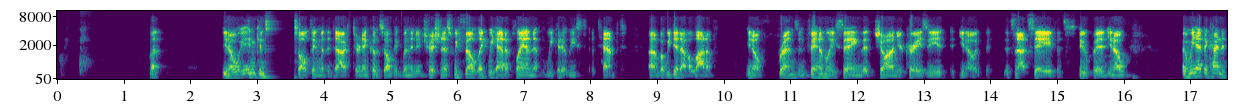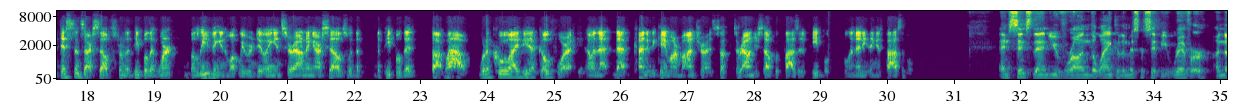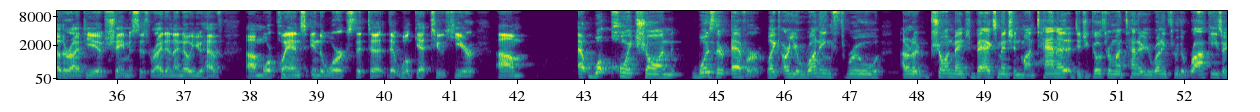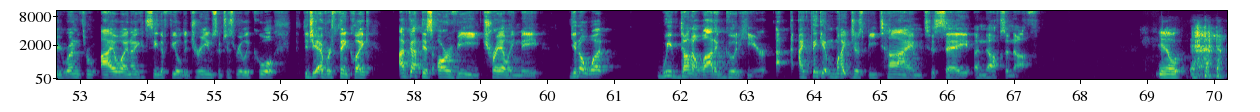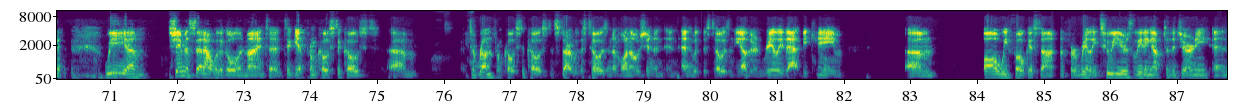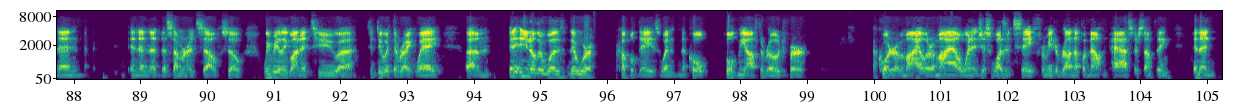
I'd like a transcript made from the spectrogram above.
you know in consulting with the doctor and in consulting with the nutritionist we felt like we had a plan that we could at least attempt um, but we did have a lot of you know friends and family saying that Sean, you're crazy. It, you know, it, it's not safe. It's stupid. You know, and we had to kind of distance ourselves from the people that weren't believing in what we were doing and surrounding ourselves with the, the people that thought, wow, what a cool idea. Go for it. You know, and that, that kind of became our mantra is surround yourself with positive people and anything is possible. And since then, you've run the length of the Mississippi River, another idea of Seamus's, right? And I know you have uh, more plans in the works that uh, that we'll get to here. Um, at what point, Sean, was there ever like, are you running through? I don't know. Sean mentioned Bags mentioned Montana. Did you go through Montana? Are you running through the Rockies? Are you running through Iowa? I know you can see the Field of Dreams, which is really cool. Did you ever think like, I've got this RV trailing me? You know what? We've done a lot of good here. I, I think it might just be time to say enough's enough you know, we um, Seamus set out with a goal in mind to to get from coast to coast, um, to run from coast to coast, and start with his toes in one ocean and, and end with his toes in the other. And really, that became um, all we focused on for really two years leading up to the journey, and then and then the, the summer itself. So we really wanted to uh, to do it the right way. Um, and, and, you know, there was there were a couple days when Nicole pulled me off the road for a quarter of a mile or a mile when it just wasn't safe for me to run up a mountain pass or something. And then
